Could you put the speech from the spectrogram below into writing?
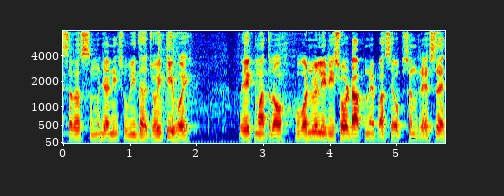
સરસ મજાની સુવિધા જોઈતી હોય, તો એકમાત્ર વનવેલી રિસોર્ટ આપને પાસે ઓપ્શન રહેશે.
